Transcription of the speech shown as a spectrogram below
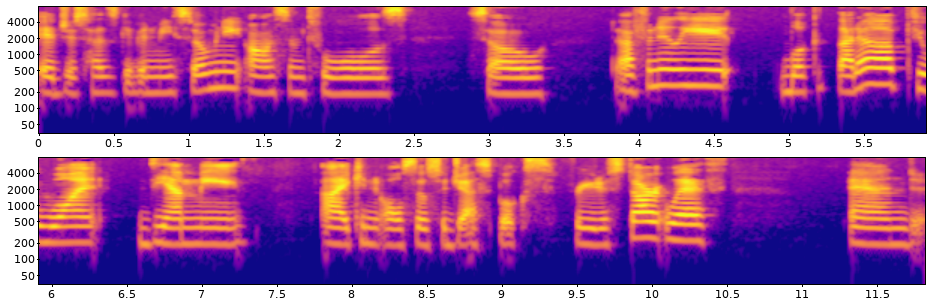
it just has given me so many awesome tools. So definitely look that up. If you want, DM me. I can also suggest books for you to start with and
